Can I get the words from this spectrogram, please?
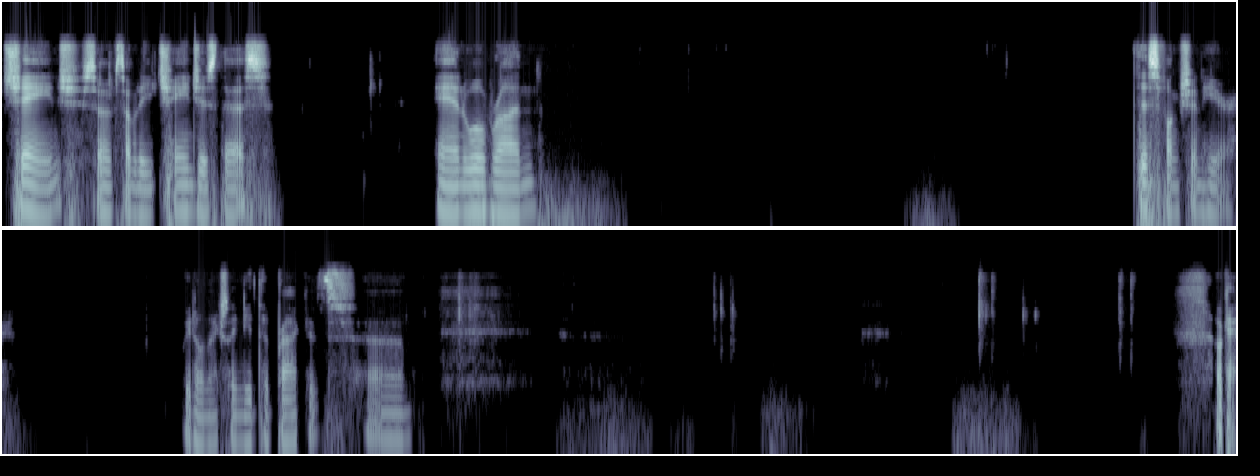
change. So if somebody changes this and we'll run this function here. We don't actually need the brackets um, okay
